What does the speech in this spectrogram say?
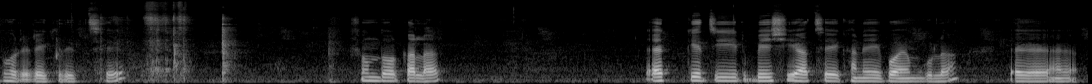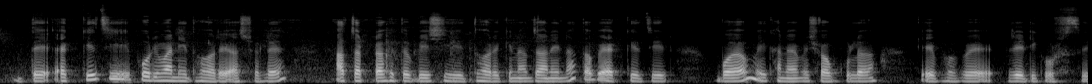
ভরে রেখে দিচ্ছে। সুন্দর কালার। এক কেজির বেশি আছে এখানে বয়ামগুলা। এক কেজি পরিমাণই ধরে আসলে। আচারটা হয়তো বেশি ধরে কিনা জানি না, তবে এক কেজির বয়াম এখানে আমি সবগুলা এভাবে রেডি করছি।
